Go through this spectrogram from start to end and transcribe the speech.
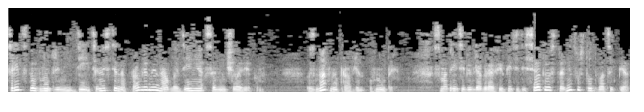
средство внутренней деятельности, направленное на овладение самим человеком. Знак направлен внутрь. Смотрите библиографию 50 страницу 125.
